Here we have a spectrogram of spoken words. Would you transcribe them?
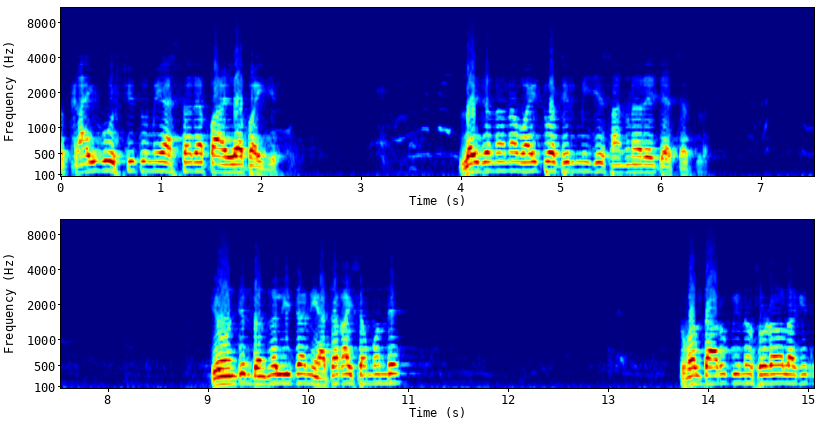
तर काही गोष्टी तुम्ही असणाऱ्या पाळल्या पाहिजेत. लय जणांना वाईट वाटेल मी जे सांगणार आहे त्याच्यातलं. ते म्हणतील दंगलीचा आणि ह्याचा काय संबंध आहे? तुम्हाला दारू पिणं सोडावं लागेल.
